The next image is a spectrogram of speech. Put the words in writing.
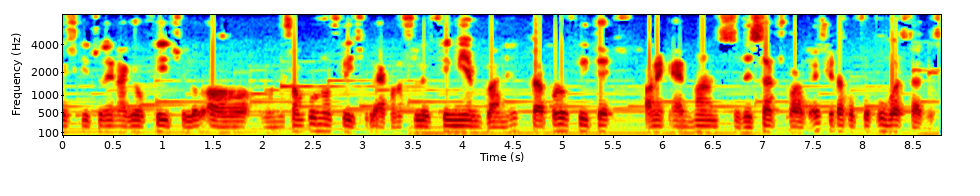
বেশ কিছুদিন আগেও ফ্রি ছিল মানে সম্পূর্ণ ফ্রি ছিল, এখন আসলে প্রিমিয়াম প্ল্যানে তারপরেও ফ্রিতে অনেক অ্যাডভান্স রিসার্চ করা যায়, সেটা হচ্ছে উবার সার্ভিস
